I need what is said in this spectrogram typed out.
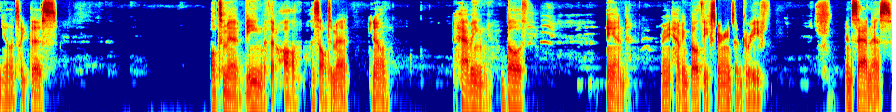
you know, it's like this ultimate being with it all, this ultimate, you know, having both and, right? Having both the experience of grief and sadness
